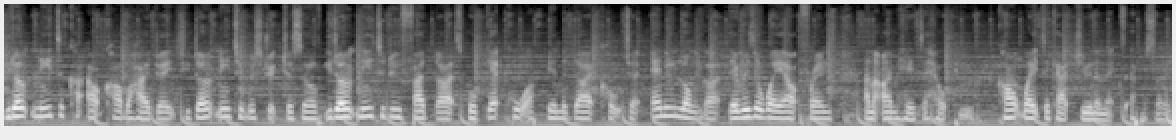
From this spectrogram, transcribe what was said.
You don't need to cut out carbohydrates, you don't need to restrict yourself, you don't need to do fad diets or get caught up in the diet culture any longer. There is a way out, friends, and I'm here to help you. Can't wait to catch you in the next episode.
